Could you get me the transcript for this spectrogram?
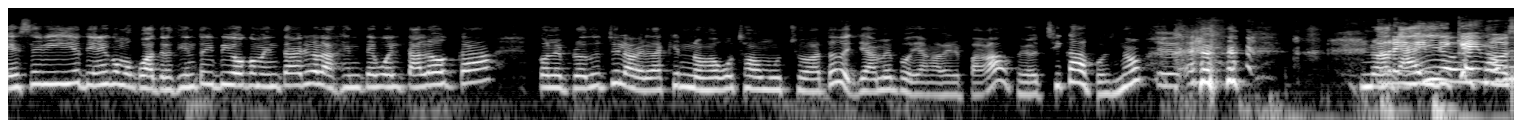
Ese vídeo tiene como 400 y pico comentarios, la gente vuelta loca con el producto y la verdad es que nos ha gustado mucho a todos. Ya me podían haber pagado, pero chica, pues no. no caído esa reivindiquemos,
